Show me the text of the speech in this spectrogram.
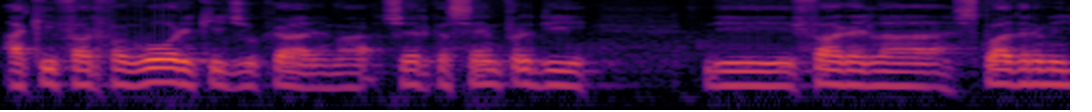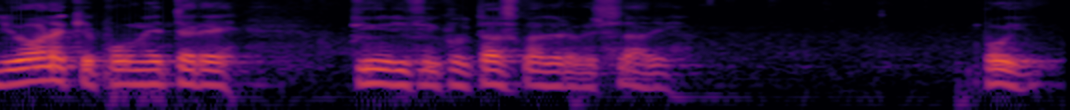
a chi far favori, chi giocare, ma cerca sempre di, di fare la squadra migliore che può mettere più in difficoltà la squadra avversaria. Poi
